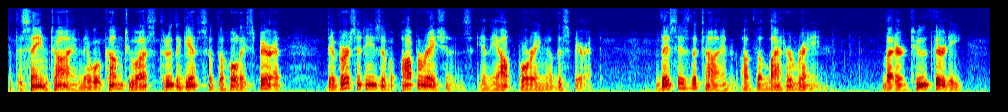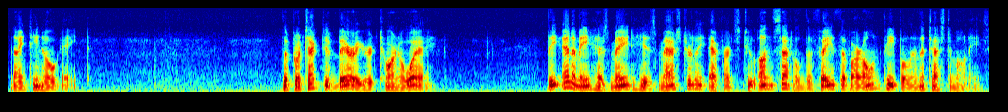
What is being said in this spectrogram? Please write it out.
At the same time, there will come to us through the gifts of the Holy Spirit diversities of operations in the outpouring of the Spirit. This is the time of the latter rain. Letter 230, 1908. The protective barrier torn away. The enemy has made his masterly efforts to unsettle the faith of our own people in the testimonies.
